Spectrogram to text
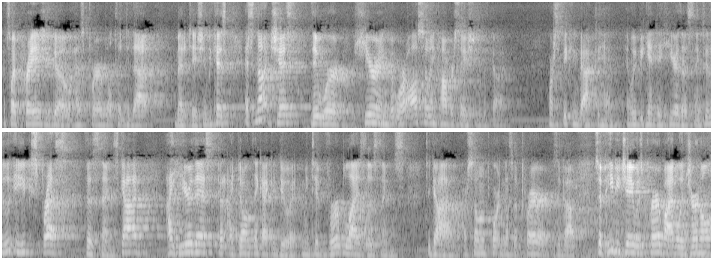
That's why Pray As You Go has prayer built into that meditation. Because it's not just that we're hearing, but we're also in conversation with God. We're speaking back to Him, and we begin to hear those things. You express those things. God, I hear this, but I don't think I can do it. I mean, to verbalize those things to God are so important. That's what prayer is about. So PBJ was prayer, Bible, and journal.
